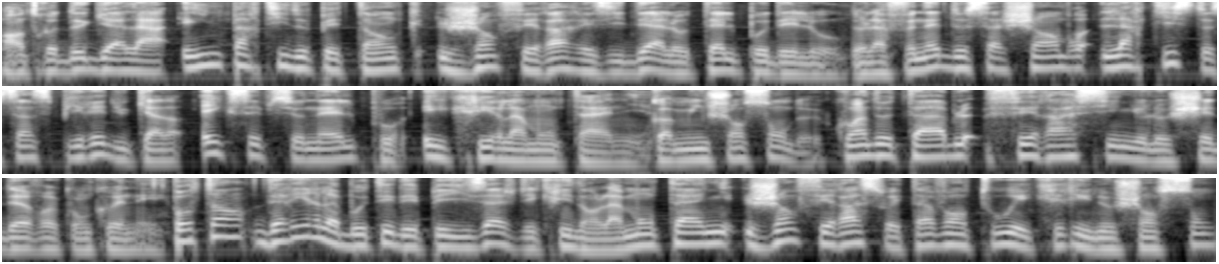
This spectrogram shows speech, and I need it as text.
Entre deux galas et une partie de pétanque, Jean Ferrat résidait à l'hôtel Podello. De la fenêtre de sa chambre, l'artiste s'inspirait du cadre exceptionnel pour écrire La Montagne. Comme une chanson de coin de table, Ferrat signe le chef-d'œuvre qu'on connaît. Pourtant, derrière la beauté des paysages décrits dans La Montagne, Jean Ferrat souhaite avant tout écrire une chanson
